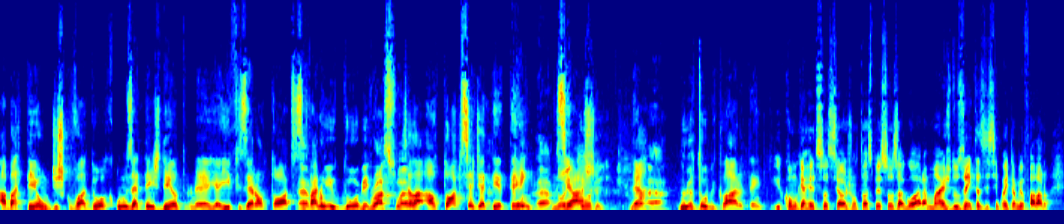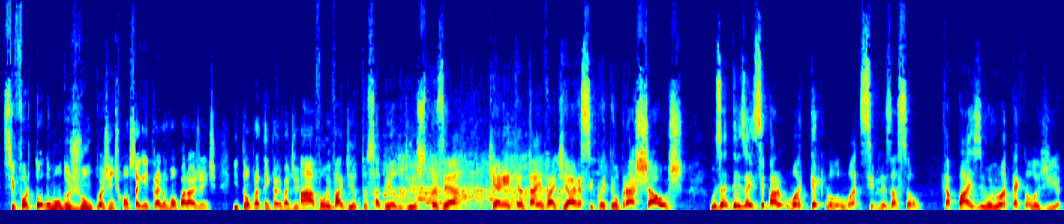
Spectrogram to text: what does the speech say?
abateu um disco voador com os ETs dentro, né? E aí fizeram autópsia. Você É, vai no YouTube, Roswell. sei lá, autópsia de ET tem? É. No Você acha? Né? É. No YouTube, claro, tem. E como que a rede social juntou as pessoas agora, mais de 250 mil falaram: se for todo mundo junto, a gente consegue entrar e não vão parar a gente. E estão para tentar invadir. Ah, vão invadir, eu tô sabendo disso. Pois é, querem tentar invadir a Área 51 para achar os, os ETs. Aí você para, uma, tecno, uma civilização capaz de desenvolver uma tecnologia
